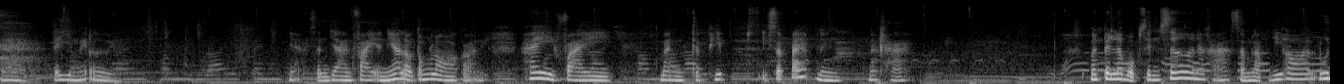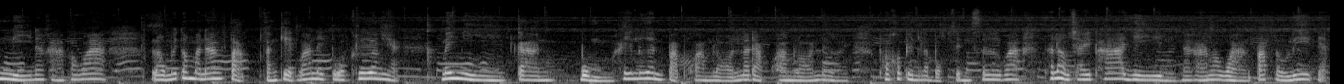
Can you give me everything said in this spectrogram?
อ่าได้ยินไหมเอ่ยเนี่ยสัญญาณไฟอันนี้เราต้องรอก่อน ให้ไฟมันกระพริบอีกสักแป๊บหนึ่งนะคะ มันเป็นระบบเซ็นเซอร์นะคะสำหรับยี่ห้อรุ่นนี้นะคะ เพราะว่าเราไม่ต้องมานั่งปรับสังเกตว่าในตัวเครื่องเนี่ยไม่มีการปุ่มให้เลื่อนปรับความร้อนระดับความร้อนเลย เพราะเขาเป็นระบบเซ็นเซอร์ว่าถ้าเราใช้ผ้ายีนนะคะ มาวางปั๊บเรารีดเนี่ย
